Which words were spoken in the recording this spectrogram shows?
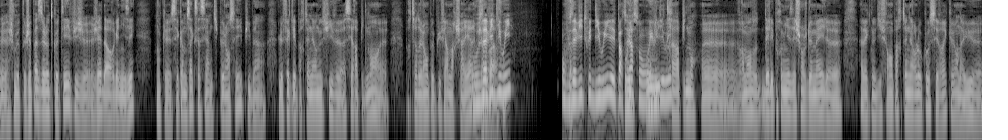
je, me, je passe de l'autre côté et puis j'aide à organiser. Donc euh, c'est comme ça que ça s'est un petit peu lancé. Et puis ben le fait que les partenaires nous suivent assez rapidement, euh, à partir de là on peut plus faire marche arrière. On vous a va vite à dit oui? On vous a vite tweet dit oui Les partenaires Oui, sont ont oui, oui, dit oui? très rapidement. Euh, vraiment dès les premiers échanges de mails euh, avec nos différents partenaires locaux, c'est vrai qu'on a eu euh,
